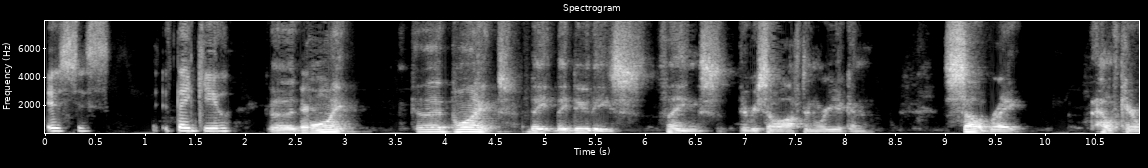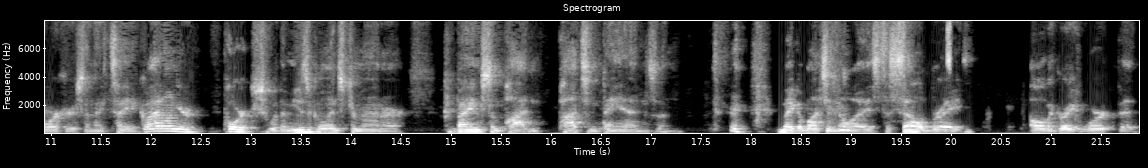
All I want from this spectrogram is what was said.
it's just thank you Good point. Good point. They they do these things every so often where you can celebrate healthcare workers, and they tell you go out on your porch with a musical instrument or bang some pot and, pots and pans and make a bunch of noise to celebrate all the great work that,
